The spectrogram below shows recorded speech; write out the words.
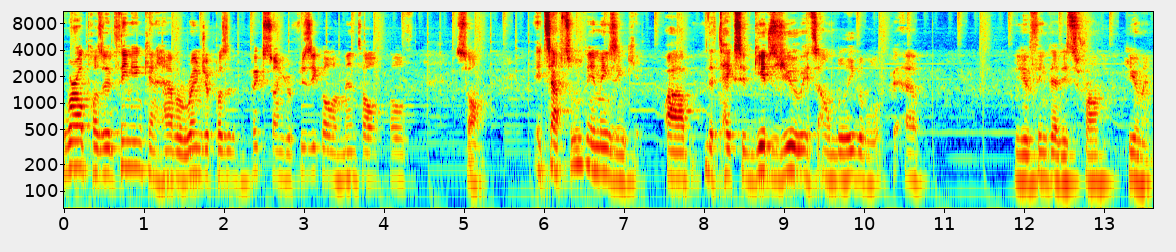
Overall positive thinking can have a range of positive effects on your physical and mental health so it's absolutely amazing uh, the text it gives you it's unbelievable uh, you think that it's from human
